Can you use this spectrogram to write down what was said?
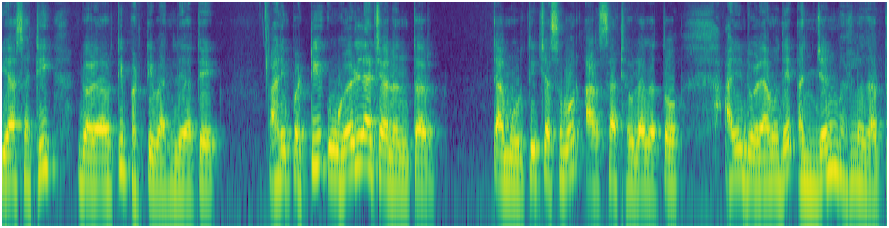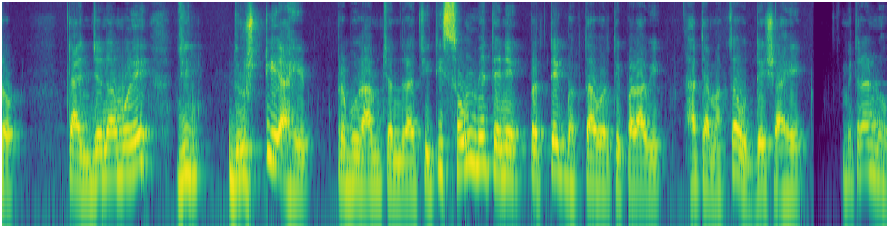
यासाठी डोळ्यावरती पट्टी बांधली जाते. आणि पट्टी उघडल्याच्या नंतर त्या मूर्तीच्या समोर आरसा ठेवला जातो आणि डोळ्यामध्ये अंजन भरलं जातं. त्या अंजनामुळे जी दृष्टी आहे प्रभू रामचंद्राची ती सौम्यतेने प्रत्येक भक्तावरती पडावी हा त्यामागचा उद्देश आहे. मित्रांनो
